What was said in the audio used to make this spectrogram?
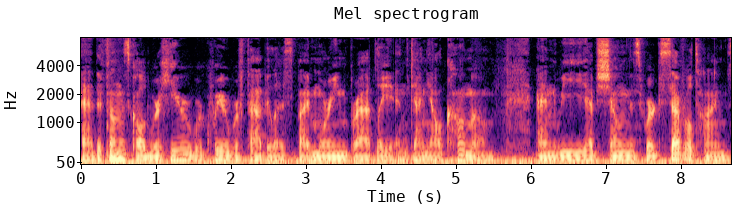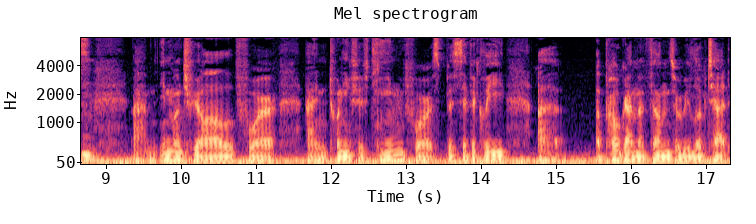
uh, the film is called We're Here, We're Queer, We're Fabulous by Maureen Bradley and Danielle Comeau. And we have shown this work several times. Mm. Um, in Montreal for in 2015 for specifically uh, a program of films where we looked at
